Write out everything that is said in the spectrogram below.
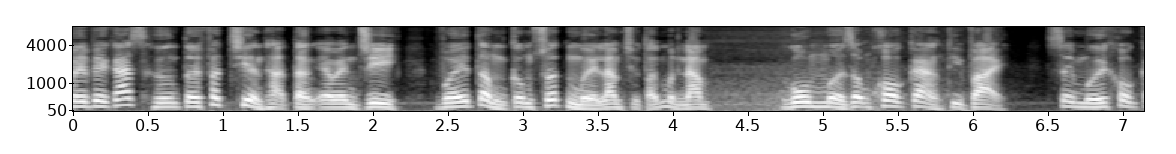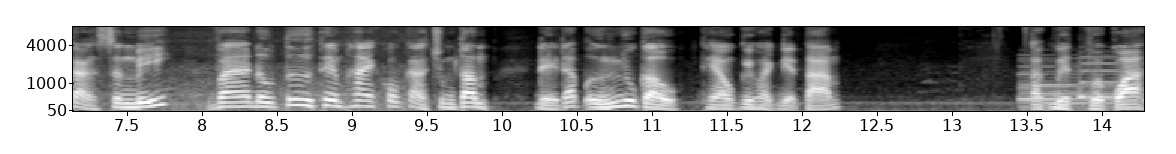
PVGas hướng tới phát triển hạ tầng LNG với tổng công suất 15 triệu tấn một năm, gồm mở rộng kho cảng Thị Vải, xây mới kho cảng Sơn Mỹ và đầu tư thêm hai kho cảng trung tâm để đáp ứng nhu cầu theo quy hoạch điện 8. Đặc biệt vừa qua,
